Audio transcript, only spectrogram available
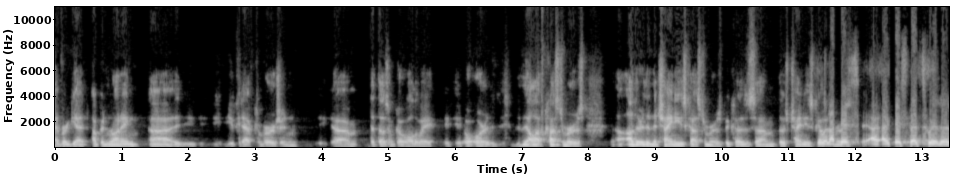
ever get up and running, uh, you, you, could have conversion um, that doesn't go all the way, or, they'll have customers other than the Chinese customers because um, those Chinese customers. well, I guess I, guess that's where the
